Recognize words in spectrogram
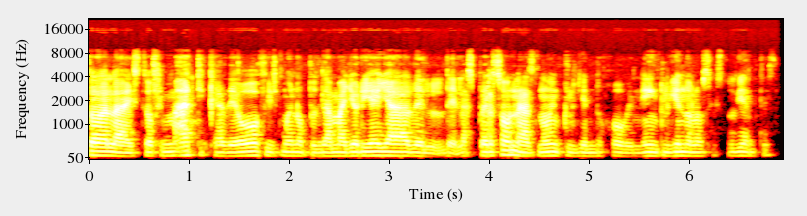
toda la este, ofimática de Office, bueno, pues la mayoría ya de, de las personas, ¿no? Incluyendo jóvenes, incluyendo los estudiantes,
